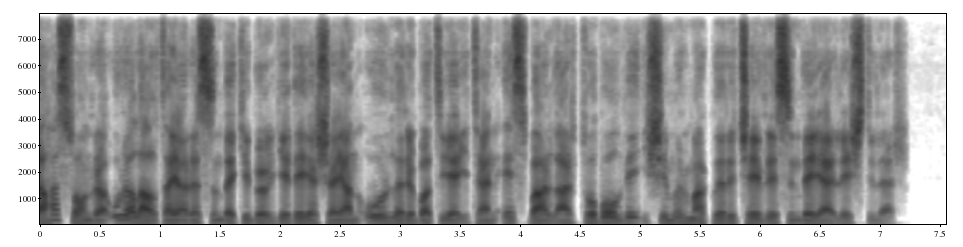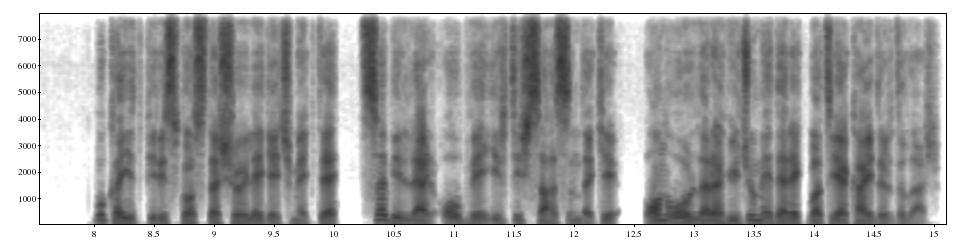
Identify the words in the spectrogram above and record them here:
Daha sonra Ural-Altay arasındaki bölgede yaşayan Uğurları batıya iten Esbarlar Tobol ve İşim ırmakları çevresinde yerleştiler. Bu kayıt Priskos'ta şöyle geçmekte, Sabirler Ob ve İrtiş sahasındaki, On Oğurlara hücum ederek batıya kaydırdılar.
